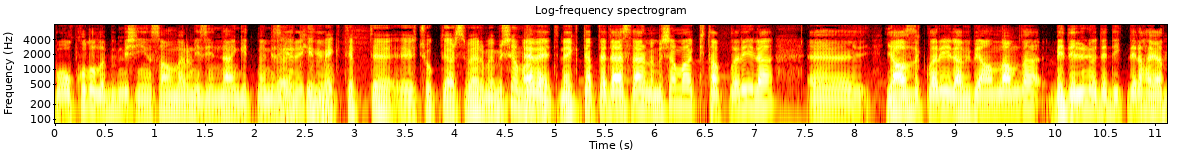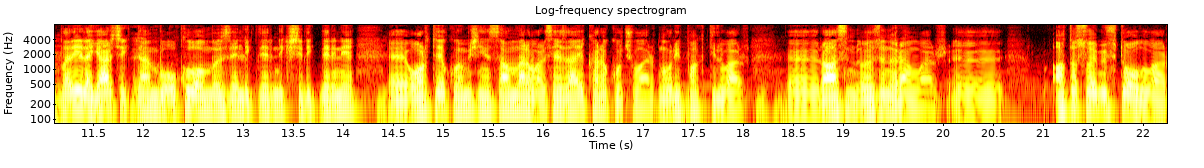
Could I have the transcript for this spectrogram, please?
Bu okul olabilmiş insanların izinden gitmemiz Belki gerekiyor. mektepte e, çok ders vermemiş ama Evet, mektepte ders vermemiş ama kitaplarıyla, e, yazdıklarıyla bir anlamda bedelini ödedikleri hayatlarıyla gerçekten bu okul olma özelliklerini, kişiliklerini e, ortaya koymuş insanlar var. Sezai Karakoç var, Nuri Pakdil var, Rasim Özdenören var. E, Atasoy Müftüoğlu var.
